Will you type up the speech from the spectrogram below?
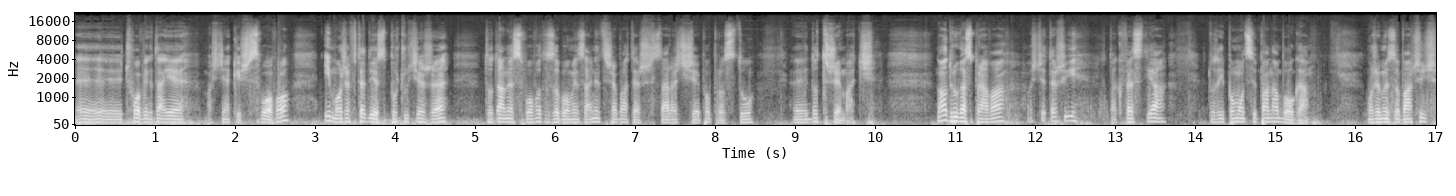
e, człowiek daje właśnie jakieś słowo i może wtedy jest poczucie, że to dane słowo, to zobowiązanie trzeba też starać się po prostu e, dotrzymać. No a druga sprawa, właśnie też i ta kwestia tutaj pomocy Pana Boga. Możemy zobaczyć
